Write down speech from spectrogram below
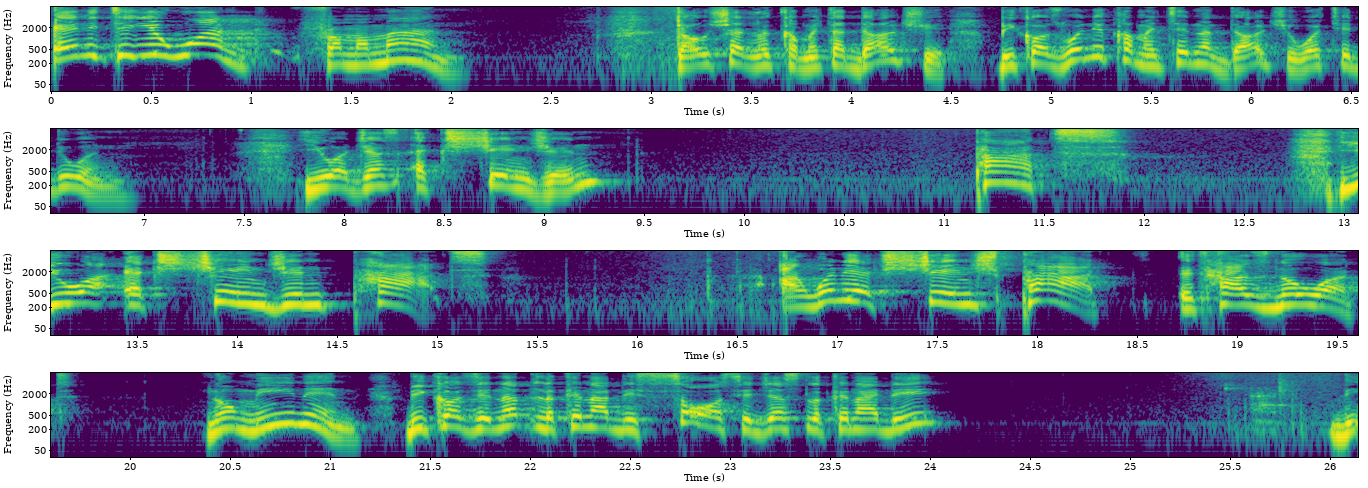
Anything you want from a man. Thou shalt not commit adultery. Because when you commit adultery, what you're doing? You are just exchanging parts. You are exchanging parts. And when you exchange part, it has no what? No meaning. Because you're not looking at the source, you're just looking at the, the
